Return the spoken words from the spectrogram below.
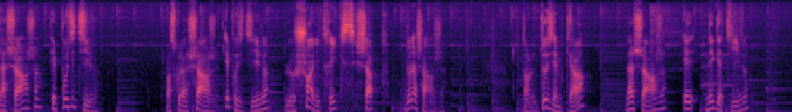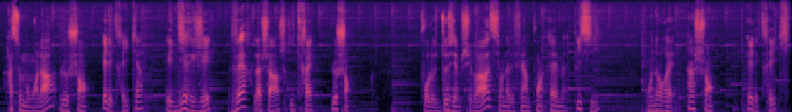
la charge est positive, Lorsque la charge est positive, le champ électrique s'échappe de la charge. Dans le deuxième cas, la charge est négative. À ce moment-là, le champ électrique est dirigé vers la charge qui crée le champ. Pour le deuxième schéma, si on avait fait un point M ici, on aurait un champ électrique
